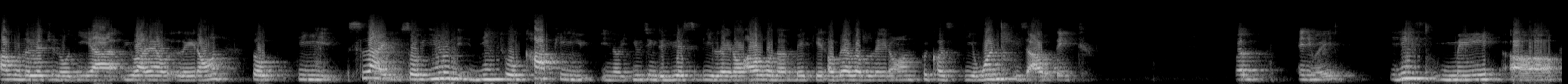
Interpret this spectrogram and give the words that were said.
I'm gonna let you know the URL uh, later on. So the slide, so you need to copy, you know, using the USB later on. I'm gonna make it available later on because the one is out of date. But anyway, it is made uh,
